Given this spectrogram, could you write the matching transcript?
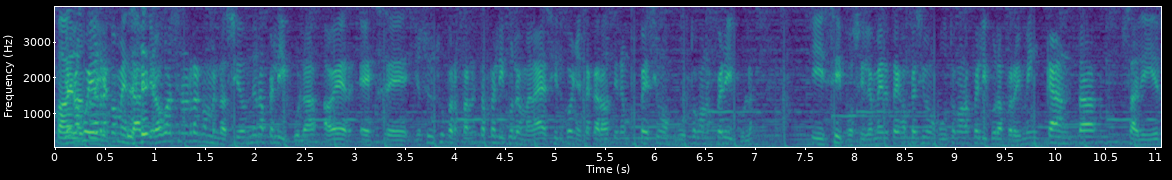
yo les voy a recomendar, yo les voy a hacer una recomendación de una película. A ver, este, yo soy un super fan de esta película, me van a decir, coño, este carajo tiene un pésimo gusto con las películas. Y sí, posiblemente tenga un pésimo gusto con las películas, pero a mí me encanta salir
